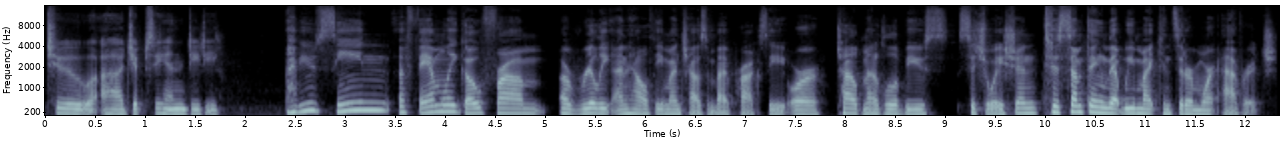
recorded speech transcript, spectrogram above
to uh, Gypsy and Dee Dee have you seen a family go from a really unhealthy Munchausen by proxy or child medical abuse situation to something that we might consider more average?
